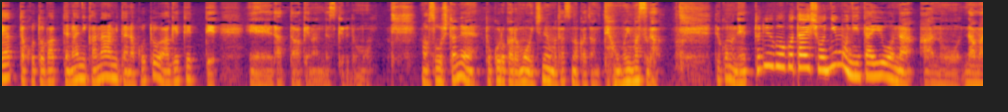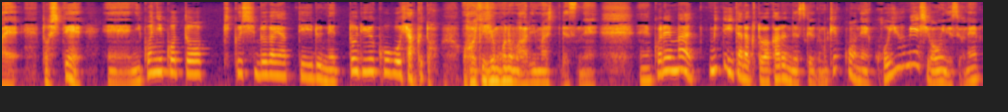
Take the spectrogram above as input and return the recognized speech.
行った言葉って何かなみたいなことを挙げてって、えー、だったわけなんですけれども、まあ、そうしたねところからもう1年も経つのかなって思いますが。でこのネット流行語大賞にも似たようなあの名前として、えー、ニコニコとピクシブがやっているネット流行語100というものもありましてですね、えこれまあ見ていただくとわかるんですけれども結構ね固有名詞が多いんですよね。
